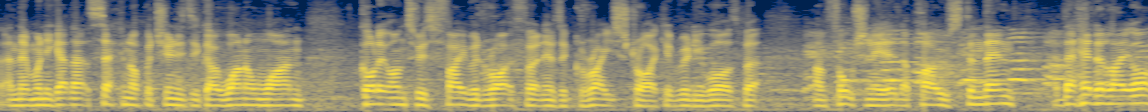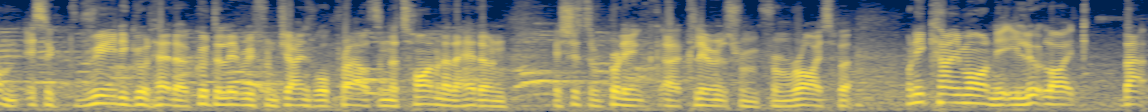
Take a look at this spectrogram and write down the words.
And then when he got that second opportunity to go one on one, got it onto his favoured right foot, and it was a great strike. It really was, but unfortunately hit the post. And then the header late on, it's a really good header, good delivery from James Ward-Prowse, and the timing of the header, and it's just a brilliant uh, clearance from from Rice. But when he came on, he looked like that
